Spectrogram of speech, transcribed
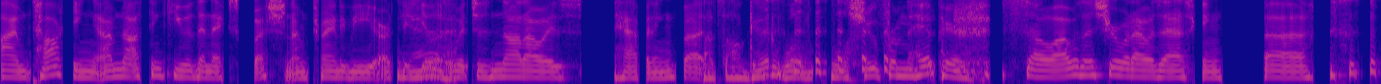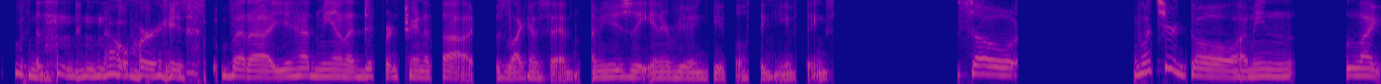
I'm talking, I'm not thinking of the next question. I'm trying to be articulate, Yeah. which is not always happening. But That's all good. We'll we'll shoot from the hip here. so I wasn't sure what I was asking. Uh, no worries. but uh, you had me on a different train of thought. Because, like I said, I'm usually interviewing people, thinking of things. So, what's your goal? I mean, like,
